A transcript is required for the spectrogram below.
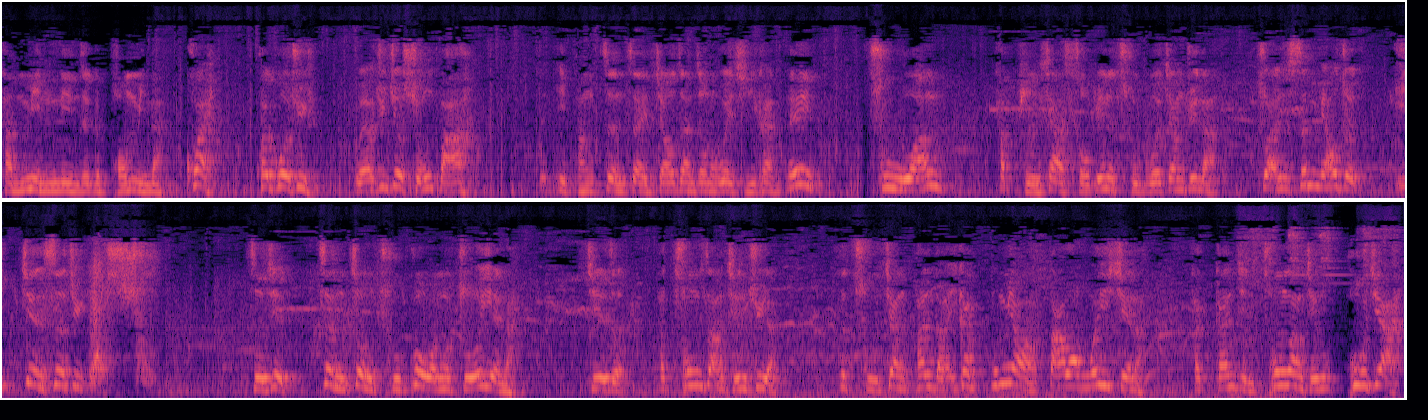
他命令这个彭明啊，快快过去，我要去救熊法。这一旁正在交战中的魏齐一看，哎，楚王，他撇下手边的楚国将军啊，转身瞄准，一箭射去，咻！这箭正中楚国王的左眼呐。接着他冲上前去啊！这楚将潘党一看不妙啊，大王危险啊！他赶紧冲上前呼驾。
